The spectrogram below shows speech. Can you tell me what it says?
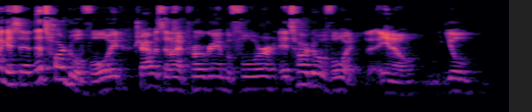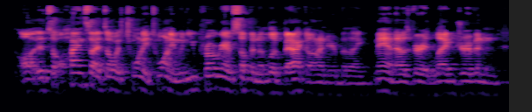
like I said, that's hard to avoid. Travis and I programmed before. It's hard to avoid. You know, you'll it's hindsight's always 2020. When you program something and look back on it, you'll be like, man, that was very leg driven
